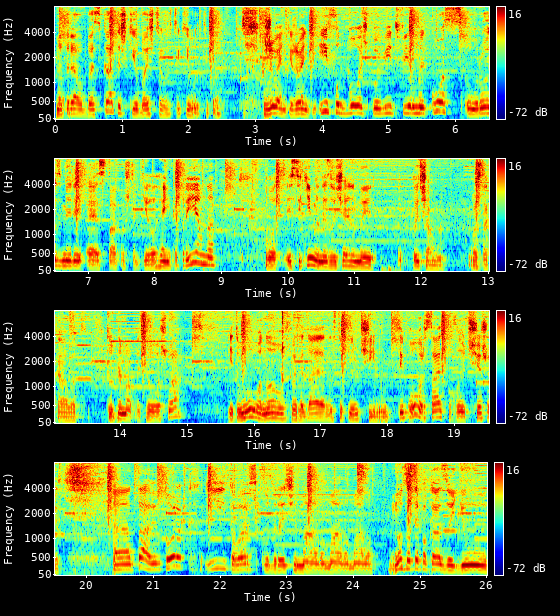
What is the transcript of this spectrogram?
матеріал без катишків, бачите, ось такі от, типа. Живенькі, живенькі. І футболочку від фірми COS у розмірі S. Також такі легенька, приємна. От, і з такими незвичайними плечами. Ось така от. Тут нема плечового шва. І тому воно виглядає наступним чином. Типу оверсайз, походу, чи ще щось. Е, та, вівторок і товаришку, до речі, мало, мало, мало. Ну, зате показую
